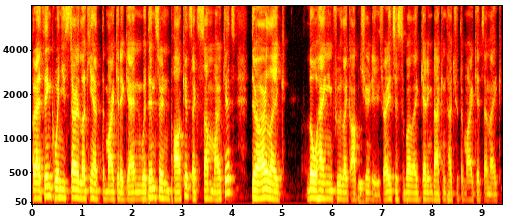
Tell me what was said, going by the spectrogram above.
But I think when you start looking at the market again within certain pockets, like some markets, there are like low hanging fruit like opportunities, right? It's just about like getting back in touch with the markets and like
